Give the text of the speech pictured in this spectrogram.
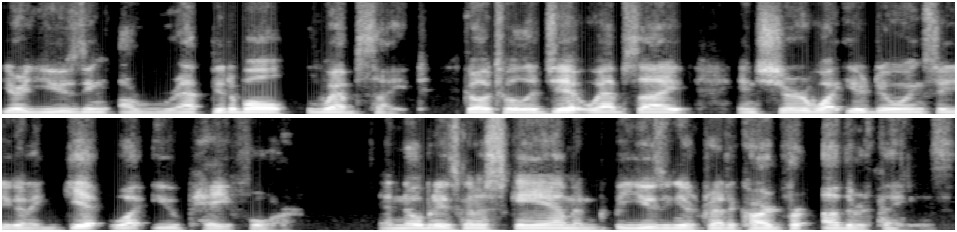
you're using a reputable website. Go to a legit website, ensure what you're doing so you're going to get what you pay for and nobody's going to scam and be using your credit card for other things.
